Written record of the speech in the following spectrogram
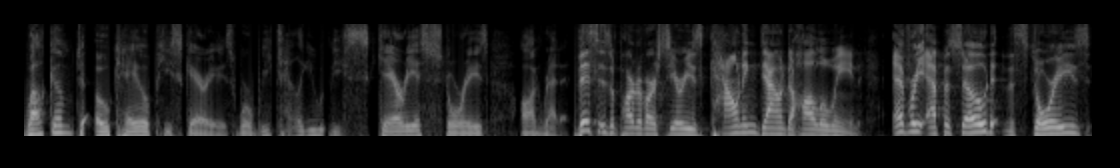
Welcome to OKOP Scaries, where we tell you the scariest stories on Reddit. This is a part of our series Counting Down to Halloween. Every episode, the stories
